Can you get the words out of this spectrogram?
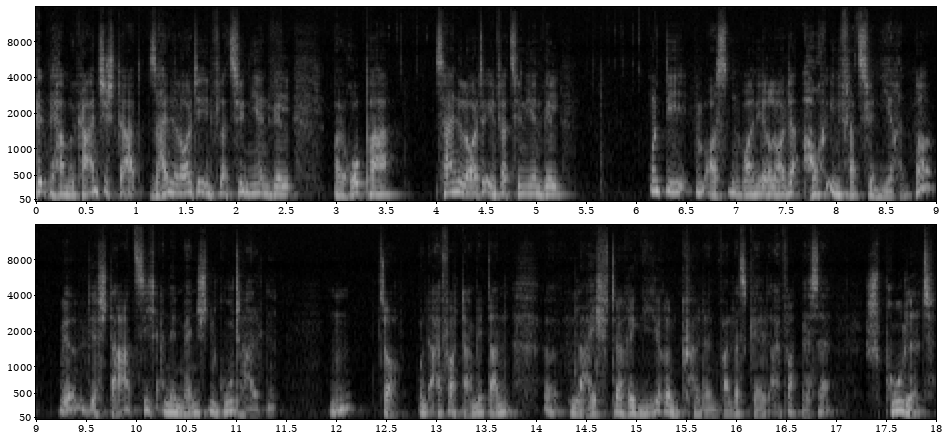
der amerikanische Staat seine Leute inflationieren will, Europa seine Leute inflationieren will und die im Osten wollen ihre Leute auch inflationieren. Ne? Will der Staat sich an den Menschen gut halten. Hm? So, und einfach damit dann äh, leichter regieren können, weil das Geld einfach besser sprudelt.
